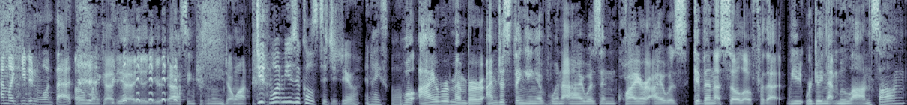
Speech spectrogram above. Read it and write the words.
I'm like, you didn't want that. Oh my god, yeah, yeah, you're asking for something you don't want. Dude, what musicals did you do in high school? Well, I remember. I'm just thinking of when I was in choir. I was given a solo for that. We were doing that Mulan song.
